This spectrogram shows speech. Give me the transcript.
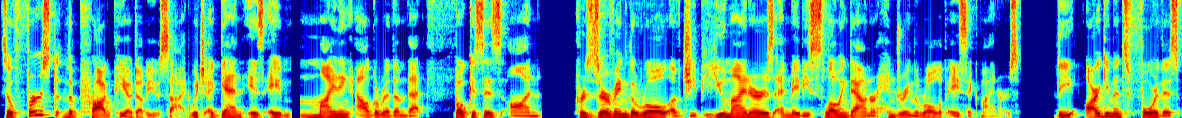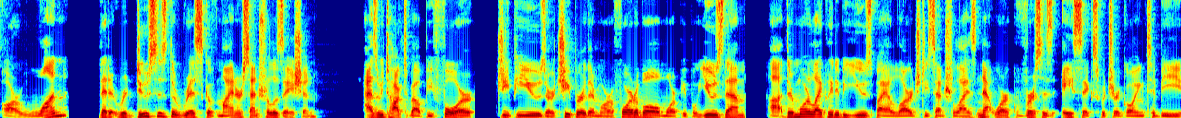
So, first, the Prog POW side, which again is a mining algorithm that focuses on preserving the role of GPU miners and maybe slowing down or hindering the role of ASIC miners. The arguments for this are one, that it reduces the risk of miner centralization. As we talked about before, GPUs are cheaper, they're more affordable, more people use them. Uh, they're more likely to be used by a large decentralized network versus ASICs, which are going to be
